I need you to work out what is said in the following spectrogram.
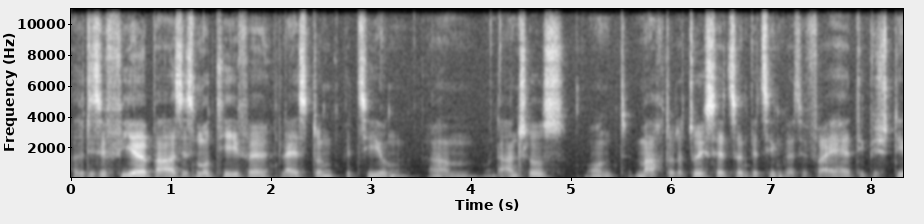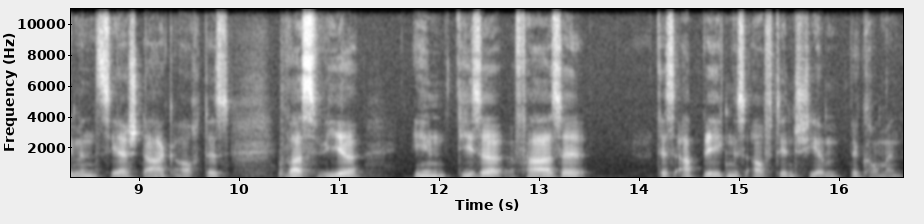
Also diese vier Basismotive, Leistung, Beziehung ähm, und Anschluss und Macht oder Durchsetzung bzw. Freiheit, die bestimmen sehr stark auch das, was wir in dieser Phase des Abwägens auf den Schirm bekommen.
